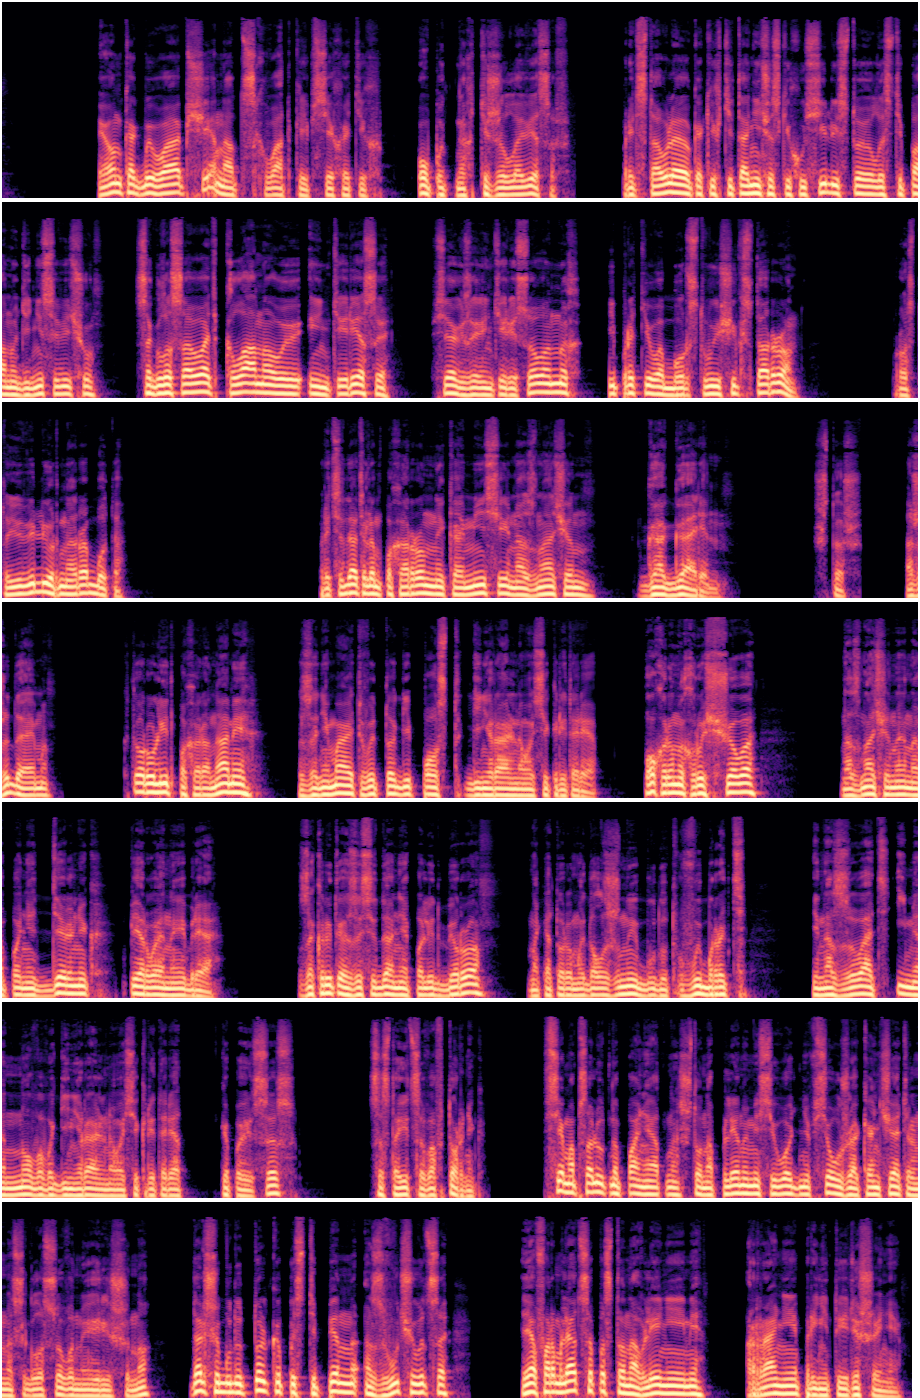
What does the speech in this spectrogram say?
И он как бы вообще над схваткой всех этих опытных тяжеловесов. Представляю, каких титанических усилий стоило Степану Денисовичу согласовать клановые интересы всех заинтересованных и противоборствующих сторон. Просто ювелирная работа. Председателем похоронной комиссии назначен Гагарин. Что ж, ожидаемо. Кто рулит похоронами, занимает в итоге пост генерального секретаря. Похороны Хрущева назначены на понедельник, 1 ноября. Закрытое заседание Политбюро, на котором и должны будут выбрать и назвать имя нового генерального секретаря КПСС, состоится во вторник. Всем абсолютно понятно, что на пленуме сегодня все уже окончательно согласовано и решено. Дальше будут только постепенно озвучиваться и оформляться постановлениями ранее принятые решения.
